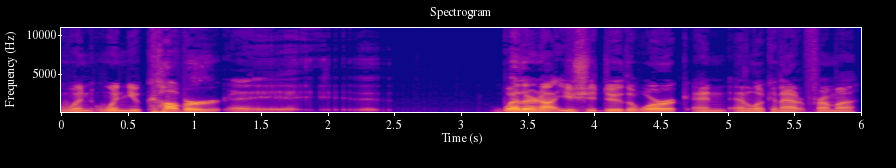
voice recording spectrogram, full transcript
when when you cover uh, whether or not you should do the work and and looking at it from a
